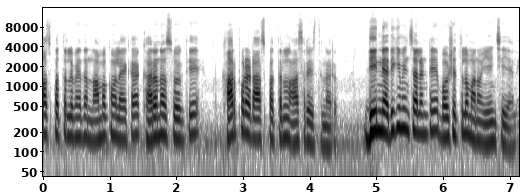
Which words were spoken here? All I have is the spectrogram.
ఆసుపత్రుల మీద నమ్మకం లేక కరోనా సోకితే కార్పొరేట్ ఆసుపత్రులను ఆశ్రయిస్తున్నారు. దీన్ని అధిగమించాలంటే భవిష్యత్తులో మనం ఏం చేయాలి?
